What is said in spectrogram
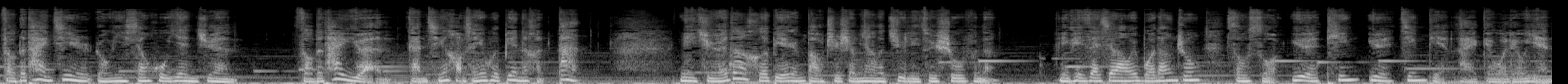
走得太近容易相互厌倦，走得太远感情好像又会变得很淡。你觉得和别人保持什么样的距离最舒服呢？你可以在新浪微博当中搜索“越听越经典”来给我留言。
